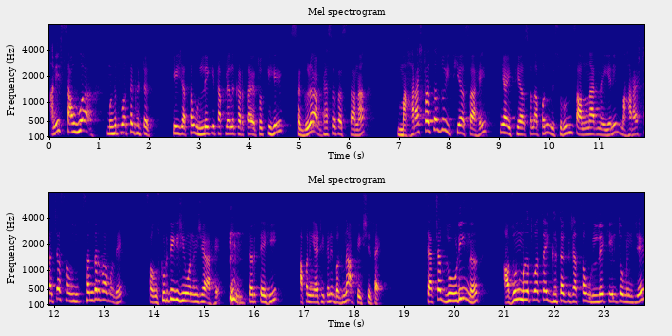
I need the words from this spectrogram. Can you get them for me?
आणि सहावा महत्त्वाचा घटक की ज्याचा उल्लेख इथं आपल्याला करता येतो की हे सगळं अभ्यासत असताना महाराष्ट्राचा जो इतिहास आहे या इतिहासाला आपण विसरून चालणार नाही. आणि महाराष्ट्राच्या सं- संदर्भामध्ये सांस्कृतिक जीवन जे आहे तर तेही आपण या ठिकाणी बघणं अपेक्षित आहे. त्याच्या जोडीनं अजून महत्त्वाचा एक घटक ज्याचा उल्लेख येईल तो म्हणजे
